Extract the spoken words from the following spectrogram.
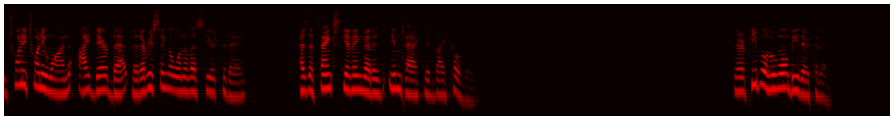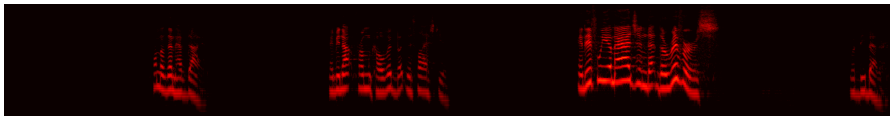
in 2021, I dare bet that every single one of us here today has a Thanksgiving that is impacted by COVID. There are people who won't be there today. Some of them have died. Maybe not from COVID, but this last year. And if we imagine that the rivers would be better,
